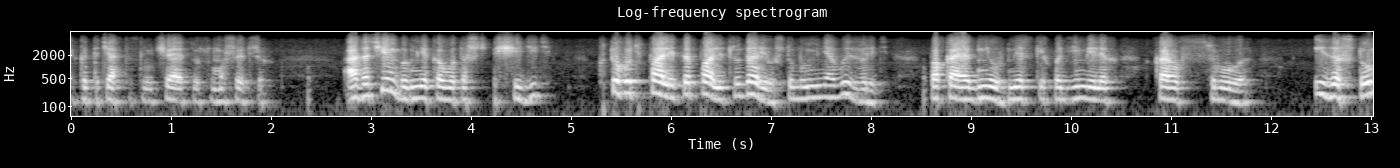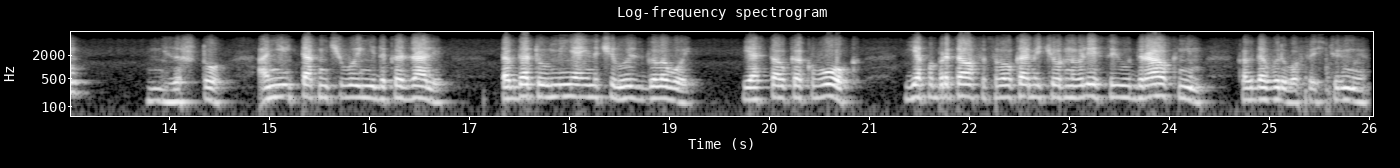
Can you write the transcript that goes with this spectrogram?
как это часто случается у сумасшедших. «А зачем бы мне кого-то щадить? Кто хоть палец о палец ударил, чтобы меня вызволить?» Пока я гнил в мерзких подземельях Карлсруэ. И за что? Ни за что. Они так ничего и не доказали. Тогда-то у меня и началось с головой. Я стал как волк. Я побратался с волками черного леса и удрал к ним, когда вырвался из тюрьмы.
